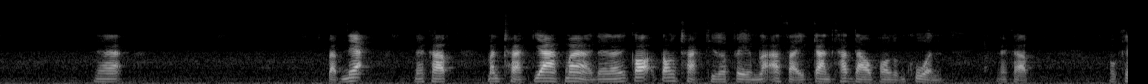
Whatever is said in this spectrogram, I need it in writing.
ๆนะฮะแบบเนี้ยนะครับมัน track ยากมาก ดังนั้นก็ต้อง track ทีละเฟรมและอาศัยการคาดเดาพอสมควรนะครับ โอเค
